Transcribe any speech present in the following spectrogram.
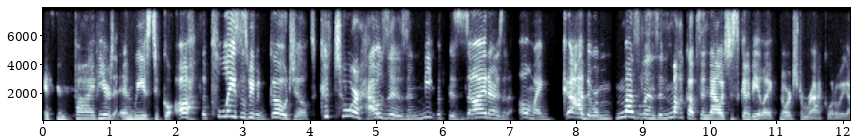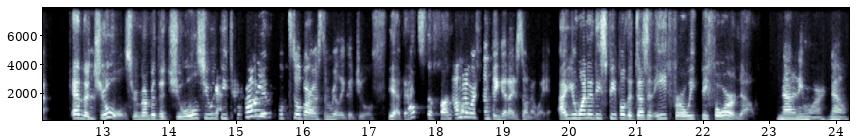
It's been five years. And we used to go, oh, the places we would go, Jill, to couture houses and meet with designers. And oh my God, there were muslins and mock ups. And now it's just going to be like Nordstrom Rack. What do we got? And the jewels. Remember the jewels you would yeah, be probably will still borrow some really good jewels. Yeah, that's the fun. I'm gonna wear something good. I just don't know what yet. Are you one of these people that doesn't eat for a week before or no? Not anymore. No,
